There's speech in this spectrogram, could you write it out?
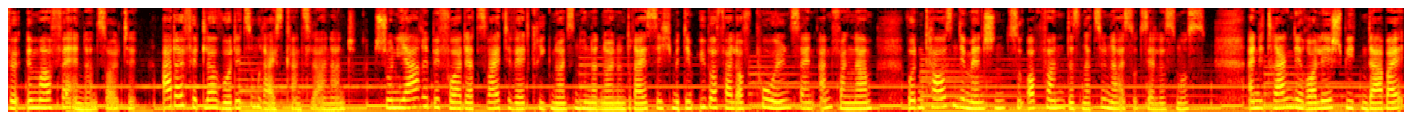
für immer verändern sollte. Adolf Hitler wurde zum Reichskanzler ernannt. Schon Jahre bevor der Zweite Weltkrieg 1939 mit dem Überfall auf Polen seinen Anfang nahm, wurden tausende Menschen zu Opfern des Nationalsozialismus. Eine tragende Rolle spielten dabei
